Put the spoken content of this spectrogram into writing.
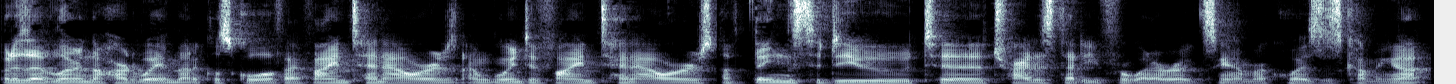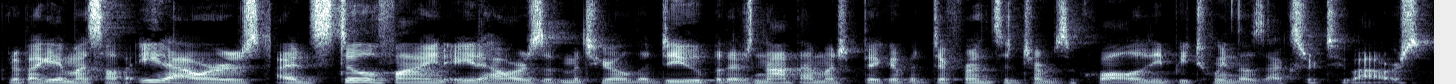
But as I've learned the hard way in medical school, if I find 10 hours, I'm going to find 10 hours of things to do to try to study for whatever exam or quiz is coming up. But if I gave myself eight hours, I'd still find eight hours of material to do, but there's not that much big of a difference in terms of quality between those extra two hours.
